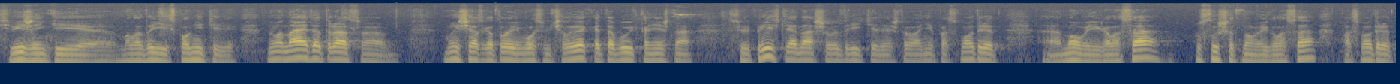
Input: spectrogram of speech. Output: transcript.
свеженькие, молодые исполнители. Но на этот раз э, мы сейчас готовим 8 человек. Это будет, конечно, сюрприз для нашего зрителя, что они посмотрят э, новые голоса, услышат новые голоса, посмотрят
